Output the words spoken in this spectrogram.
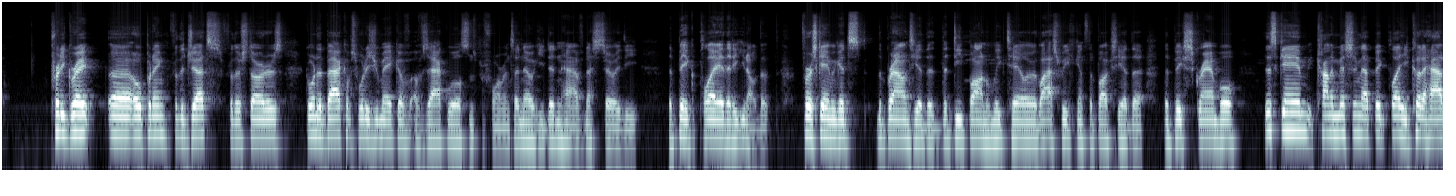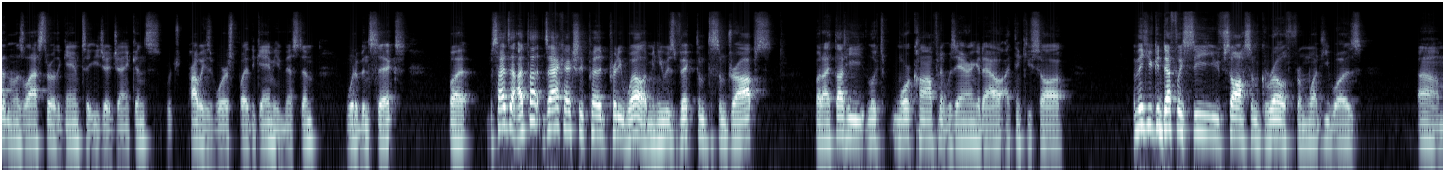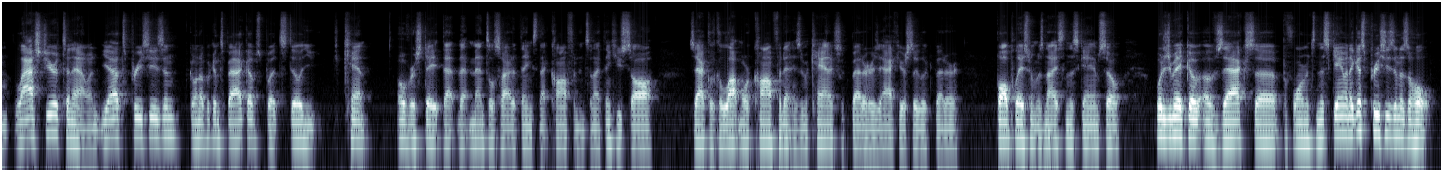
pretty great uh, opening for the Jets for their starters. Going to the backups, what did you make of, of Zach Wilson's performance? I know he didn't have necessarily the the big play that he, you know, the first game against the Browns, he had the, the deep bond with Malik Taylor. Last week against the Bucs, he had the the big scramble. This game, kind of missing that big play. He could have had it on his last throw of the game to EJ Jenkins, which probably his worst play of the game. He missed him, would have been six. But besides that, I thought Zach actually played pretty well. I mean, he was victim to some drops, but I thought he looked more confident, was airing it out. I think you saw, I think you can definitely see you saw some growth from what he was um, last year to now. And yeah, it's preseason going up against backups, but still, you, you can't overstate that that mental side of things and that confidence. And I think you saw Zach look a lot more confident. His mechanics looked better. His accuracy looked better. Ball placement was nice in this game. So, what did you make of, of Zach's uh, performance in this game, and I guess preseason as a whole?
